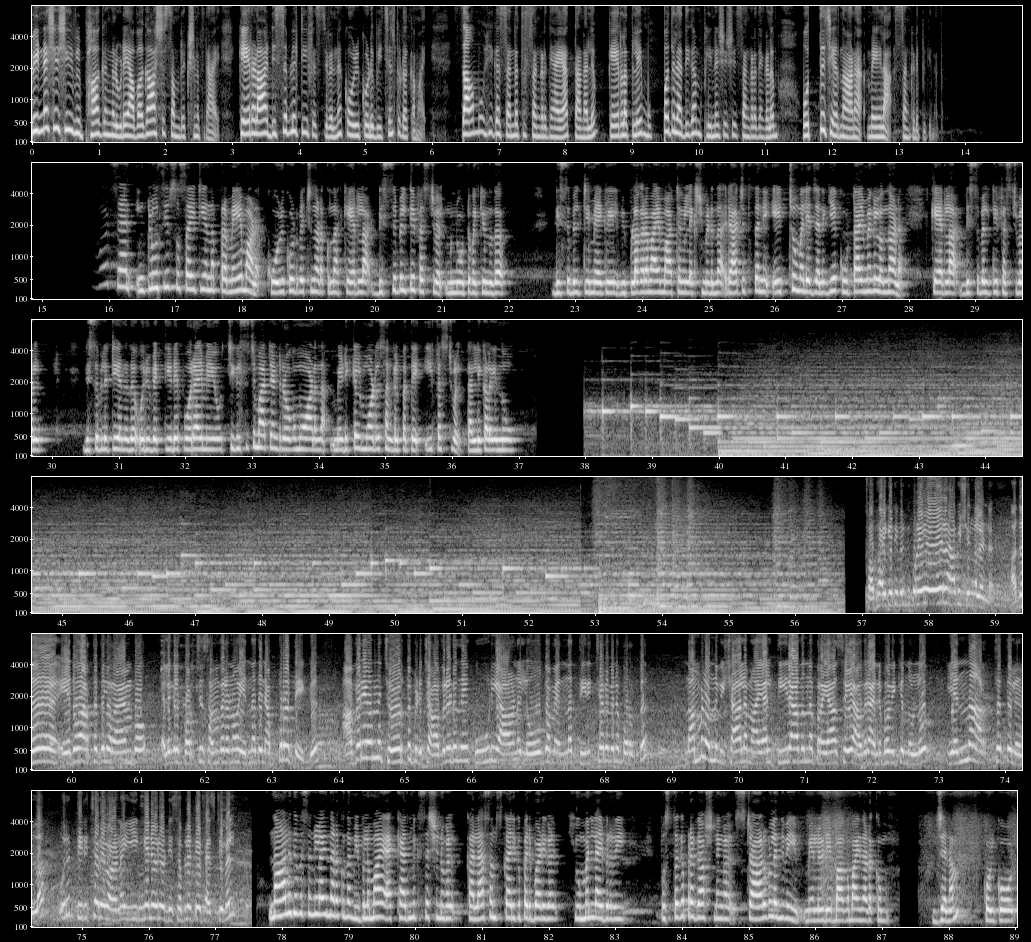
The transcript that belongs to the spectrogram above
ഭിന്നശേഷി വിഭാഗങ്ങളുടെ അവകാശ സംരക്ഷണത്തിനായി കേരള ഡിസബിലിറ്റി ഫെസ്റ്റിവലിന് കോഴിക്കോട് ബീച്ചിൽ തുടക്കമായി. സാമൂഹിക സന്നദ്ധ സംഘടനയായ തണലും കേരളത്തിലെ മുപ്പതിലധികം ഭിന്നശേഷി സംഘടനകളും ഒത്തുചേർന്നാണ് മേള സംഘടിപ്പിക്കുന്നത്. ആൻഡ് ഇൻക്ലൂസീവ് സൊസൈറ്റി എന്ന പ്രമേയമാണ് കോഴിക്കോട് വെച്ച് നടക്കുന്ന കേരള ഡിസബിലിറ്റി ഫെസ്റ്റിവൽ മുന്നോട്ട് വയ്ക്കുന്നത്. ഡിസബിലിറ്റി മേഖലയിൽ വിപ്ലവകരമായ മാറ്റങ്ങൾ ലക്ഷ്യമിടുന്ന രാജ്യത്ത് തന്നെ ഏറ്റവും വലിയ ജനകീയ കൂട്ടായ്മകളിലൊന്നാണ് കേരള ഡിസബിലിറ്റി ഫെസ്റ്റിവൽ. ഡിസബിലിറ്റി എന്നത് ഒരു വ്യക്തിയുടെ പോരായ്മയോ ചികിത്സിച്ചു മാറ്റേണ്ട രോഗമോ ആണെന്ന മെഡിക്കൽ മോഡൽ സങ്കല്പത്തെ ഈ ഫെസ്റ്റിവൽ തള്ളിക്കളയുന്നു. സ്വാഭാവികമായിട്ട് ഇവർക്ക് കുറേയേറെ ആവശ്യങ്ങളുണ്ട്. അത് ഏതോ അർത്ഥത്തിൽ റാമ്പോ അല്ലെങ്കിൽ കുറച്ച് സംവരണോ എന്നതിനപ്പുറത്തേക്ക് അവരെ ഒന്ന് ചേർത്ത് പിടിച്ച് അവരുടെ കൂടിയാണ് ലോകം എന്ന തിരിച്ചറിവിന് പുറത്ത് നമ്മളൊന്ന് വിശാലമായാൽ തീരാവുന്ന പ്രയാസയെ അവരനുഭവിക്കുന്നുള്ളൂ എന്ന അർത്ഥത്തിലുള്ള ഒരു തിരിച്ചറിവാണ് ഈ ഇങ്ങനെ ഒരു ഡിസബിലിറ്റി ഫെസ്റ്റിവൽ നാല് ദിവസങ്ങളായി നടക്കുന്ന വിപുലമായ അക്കാദമിക് സെഷനുകൾ കലാസാംസ്കാരിക പരിപാടികൾ ഹ്യൂമൻ ലൈബ്രറി പുസ്തക പ്രകാശനങ്ങൾ സ്റ്റാളുകൾ എന്നിവയും മേളയുടെ ഭാഗമായി നടക്കും. ജനം കോഴിക്കോട്.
